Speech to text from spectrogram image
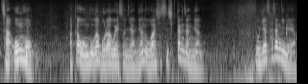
자, 옹호. 아까 옹호가 뭐라고 했었냐면 오아시스 식당 장면. 여기가 사장님이에요.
